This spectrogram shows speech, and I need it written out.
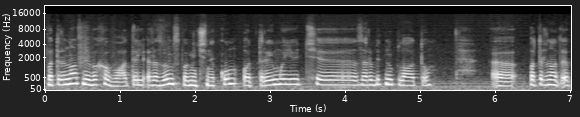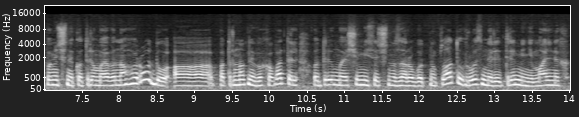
Патронатний вихователь разом з помічником отримують е, заробітну плату. Е, Патронат, помічник отримує винагороду, а патронатний вихователь отримує щомісячну заробітну плату в розмірі 3 мінімальних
